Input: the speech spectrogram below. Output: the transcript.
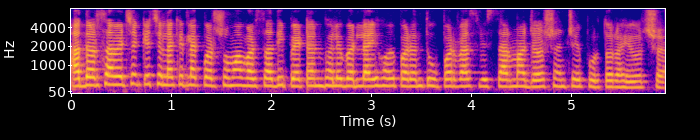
આ દર્શાવે છે કે છેલ્લા કેટલાક વર્ષોમાં વરસાદી પેટર્ન ભલે બદલાઈ હોય, પરંતુ ઉપરવાસ વિસ્તારમાં જળસંચય પૂરતો રહ્યો છે.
